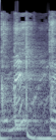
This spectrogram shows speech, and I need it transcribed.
Come in.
